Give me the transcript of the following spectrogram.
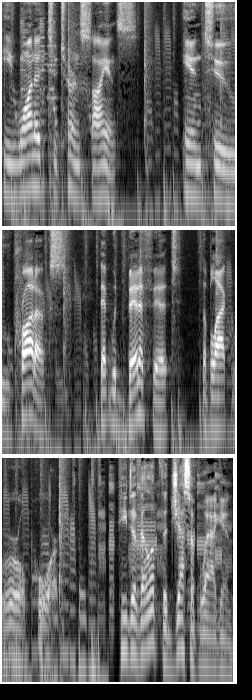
He wanted to turn science into products that would benefit the black rural poor. He developed the Jesup Wagon,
